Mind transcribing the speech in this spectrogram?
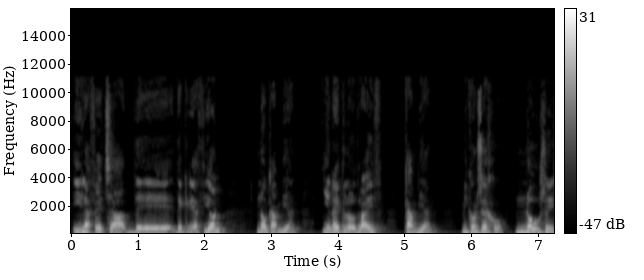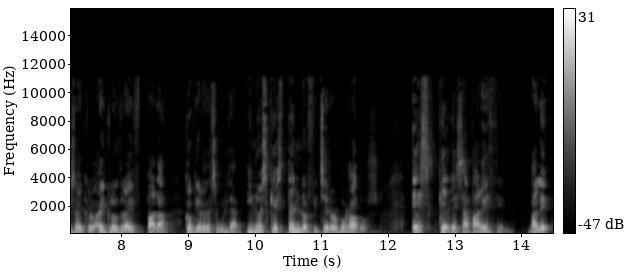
y la fecha de, de creación no cambian. Y en iCloud Drive cambian. Mi consejo, no uséis iCloud Drive para copiar de seguridad. Y no es que estén los ficheros borrados, es que desaparecen, ¿vale?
